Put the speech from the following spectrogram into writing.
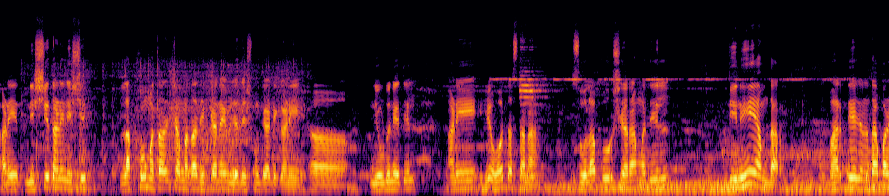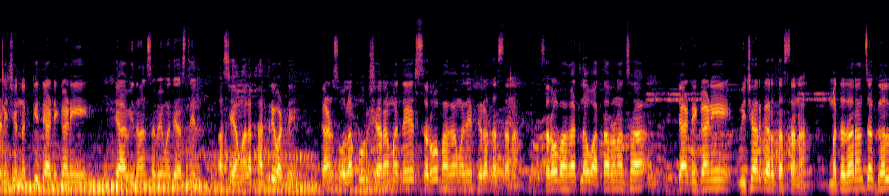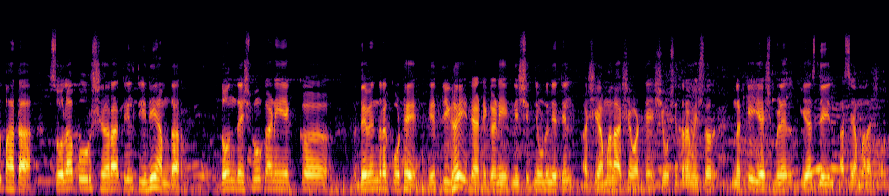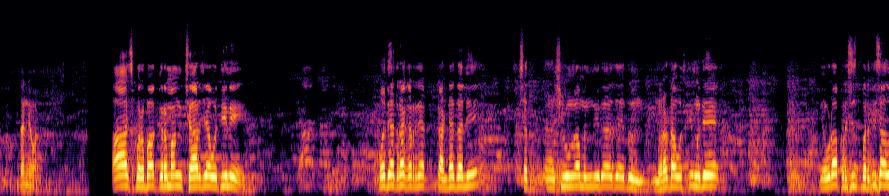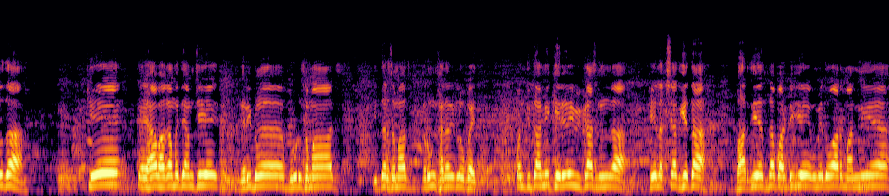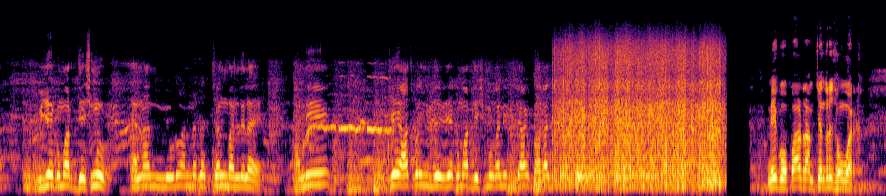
आणि निश्चित आणि निश्चित लाखो मताच्या मताधिक्याने विजय देशमुख या ठिकाणी निवडून येतील. आणि हे होत असताना सोलापूर शहरामधील तिन्ही आमदार भारतीय जनता पार्टीचे नक्की त्या ठिकाणी त्या विधानसभेमध्ये असतील अशी आम्हाला खात्री वाटते. कारण सोलापूर शहरामध्ये सर्व भागामध्ये फिरत असताना सर्व भागातलं वातावरणाचा त्या ठिकाणी विचार करत असताना मतदारांचा कल पाहता सोलापूर शहरातील तिन्ही आमदार दोन देशमुख आणि एक देवेंद्र कोठे हे तिघही त्या ठिकाणी निश्चित निवडून येतील अशी आम्हाला आशा वाटते. शिवसिद्धरामेश्वर नक्की यश मिळेल यश देईल असे आम्हाला आशा वाटते. धन्यवाद. आज प्रभाग क्रमांक चारच्या वतीने पदयात्रा करण्यात काढण्यात आली. छत शिवगंगा मंदिराच्या इथून मराठा वस्तीमध्ये एवढा प्रसिद्ध प्रतिसाद होता की त्या ह्या भागामध्ये आमचे गरीब बुरुड समाज इतर समाज करून खाणारे लोक आहेत. पण तिथं आम्ही केलेली विकासगंगा हे लक्षात घेता भारतीय जनता पार्टीचे उमेदवार माननीय विजयकुमार देशमुख यांना निवडून आणण्याचा चंग बांधलेला आहे. आणि जे आजपर्यंत विजय विजयकुमार देशमुख आणि त्या भागात मी गोपाळ रामचंद्र झोंवर.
